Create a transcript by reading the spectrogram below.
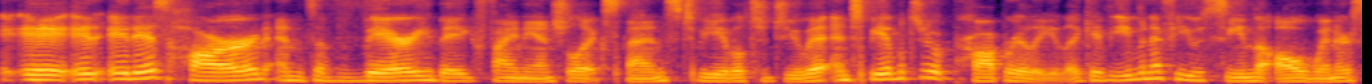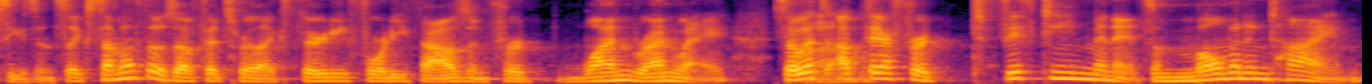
It, it, is hard and it's a very big financial expense to be able to do it and to be able to do it properly like if even if you've seen the all winter seasons like some of those outfits were like 30 40,000 for one runway so it's Wow. up there for 15 minutes a moment in time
